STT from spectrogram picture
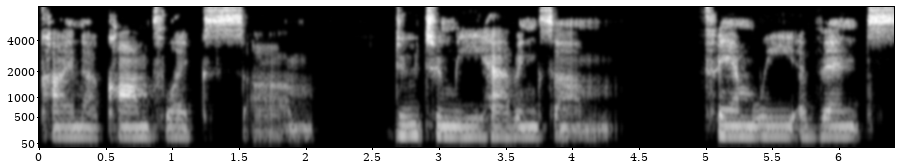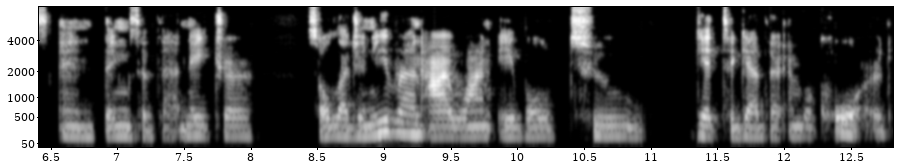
kind of conflicts um, due to me having some family events and things of that nature. So Legend Eva and I weren't able to get together and record.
